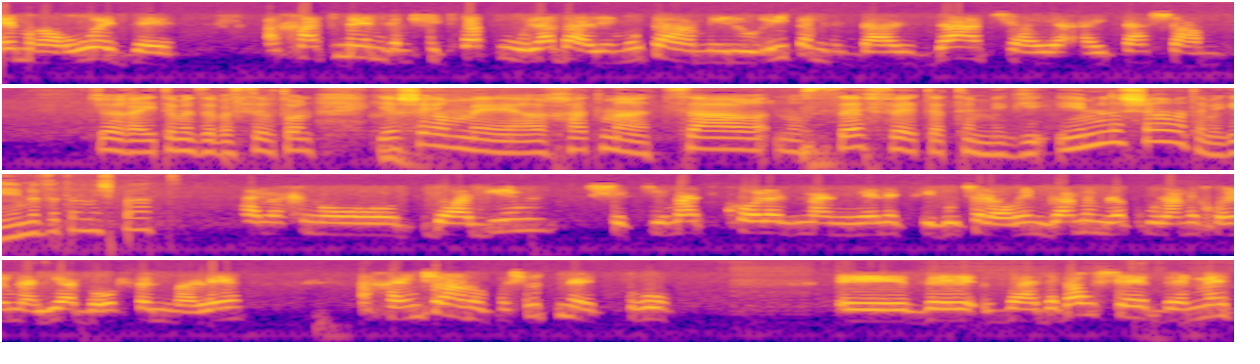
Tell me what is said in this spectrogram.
הם ראו את זה. אחת מהן גם שיתפה פעולה באלימות המילולית המזעזעת שהייתה שם. שראיתם את זה בסרטון. יש היום אה, הארכת מעצר נוספת, אתם מגיעים לשם? אתם מגיעים לבית המשפט? אנחנו דואגים שכמעט כל הזמן יהיה נציגות של ההורים, גם אם לא כולם יכולים להגיע באופן מלא. החיים שלנו פשוט נעצרו. אה, ו- והדבר שבאמת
